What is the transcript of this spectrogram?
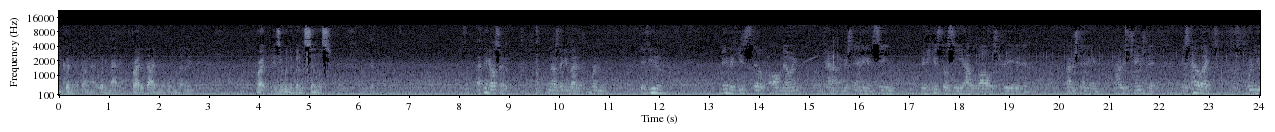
he couldn't have done that. It wouldn't matter. He Right. would have died and it wouldn't have done anything. Right, because he wouldn't have been the sinless. I think also, when I was thinking about it, when if you, being that he's still all knowing and kind of understanding and seeing, you know, he can still see how the law was created and understanding and how he's changing it. It's kind of like when you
